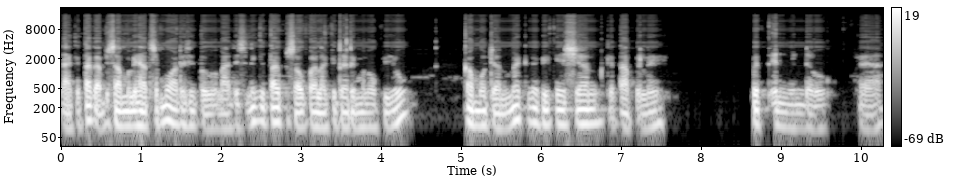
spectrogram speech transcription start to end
Nah, kita nggak bisa melihat semua di situ. Nah, di sini kita bisa ubah lagi dari menu view, kemudian magnification kita pilih within window ya.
